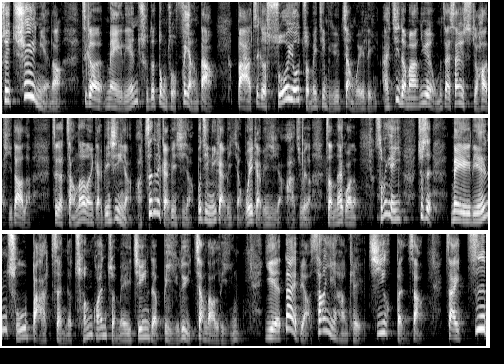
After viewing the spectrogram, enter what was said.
所以去年啊，这个美联储的动作非常大，把这个所有准备金比率降为零。还，记得吗？因为我们在三月十九号提到了这个涨到了改变信仰啊，真的改变信仰，不仅你改变信仰，我也改变信仰啊，基本上涨得太夸张。什么原因？就是美联储把整个存款准备金的比率降到零，也代表商业银行可以基本上在资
